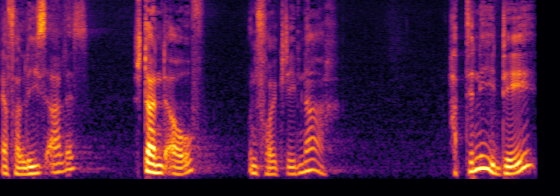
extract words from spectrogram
er verließ alles, stand auf und folgte ihm nach. Habt ihr eine Idee,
